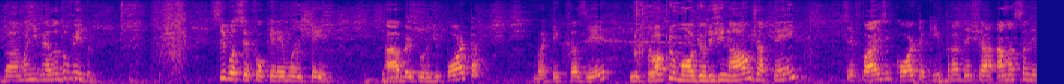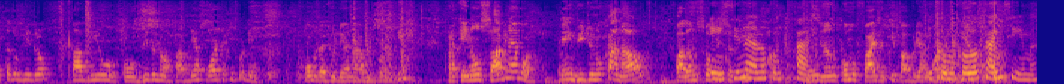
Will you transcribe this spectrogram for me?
da manivela do vidro. Se você for querer manter a abertura de porta, vai ter que fazer no próprio molde original, já tem. Você faz e corta aqui para deixar a maçaneta do vidro para abrir o, o vidro não, para abrir a porta aqui por dentro. Como da Juliana abre por aqui. Para quem não sabe, né, amor? Tem vídeo no canal falando sobre isso aqui. Ensinando como que faz. Ensinando como faz aqui para abrir a E porta. como aqui. colocar em cima.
